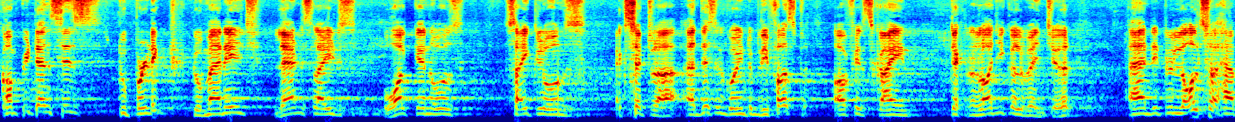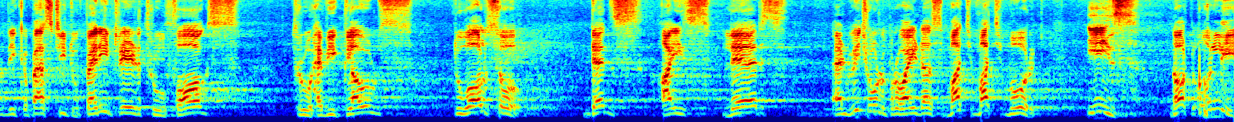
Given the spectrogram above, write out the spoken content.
competencies to predict, to manage landslides, volcanoes, cyclones, etc. And this is going to be the first of its kind technological venture. And it will also have the capacity to penetrate through fogs, through heavy clouds, to also dense ice layers, and which would provide us much, much more ease, not only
